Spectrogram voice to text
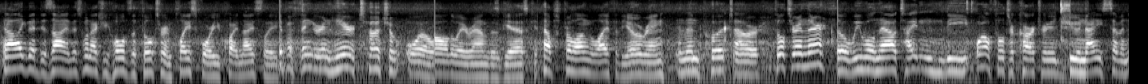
and I like that design. This one actually holds the filter in place for you quite nicely. Dip a finger in here, touch of oil all the way around this gasket. Helps prolong the life of the O-ring. And then put our filter in there. So we will now tighten the oil filter cartridge to 97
